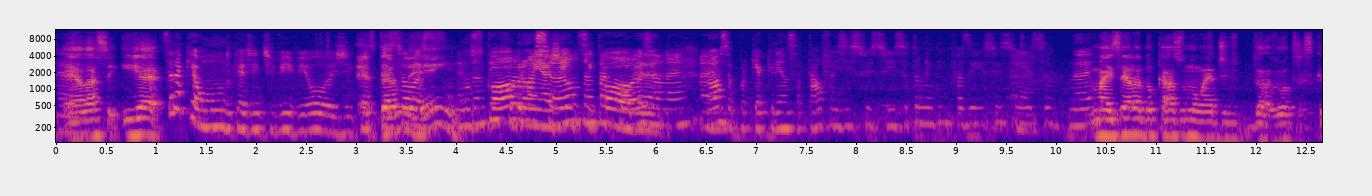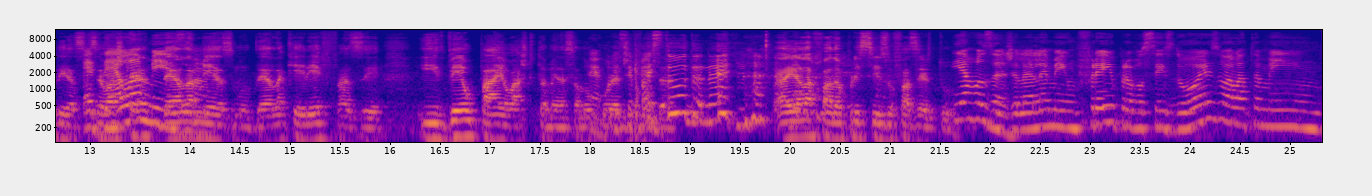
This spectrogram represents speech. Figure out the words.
É. Ela se. E é, Será que é o mundo que a gente vive hoje? Que É, as pessoas também. Nos cobram e a gente se tanta cobra. Coisa, né? É. Nossa, porque a criança tal faz isso, isso, isso, eu também tenho que fazer isso, isso, É. isso, né? Mas ela, no caso, não é de, das outras crianças. É eu dela acho que é mesma. dela mesmo, dela querer fazer. E ver o pai, eu acho que também nessa É, loucura porque de você faz vida. tudo, né? Aí ela fala, eu preciso fazer tudo. E a Rosângela, ela é meio um freio pra vocês dois ou ela também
